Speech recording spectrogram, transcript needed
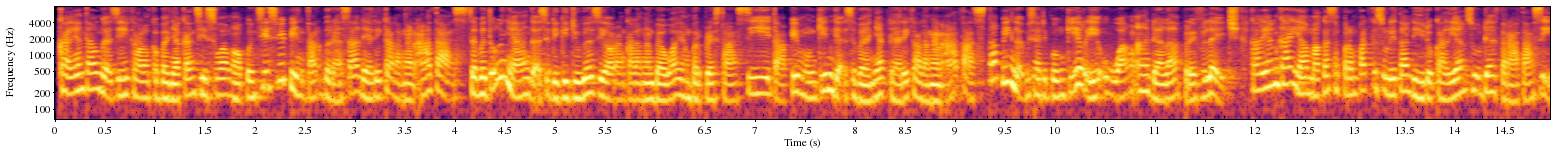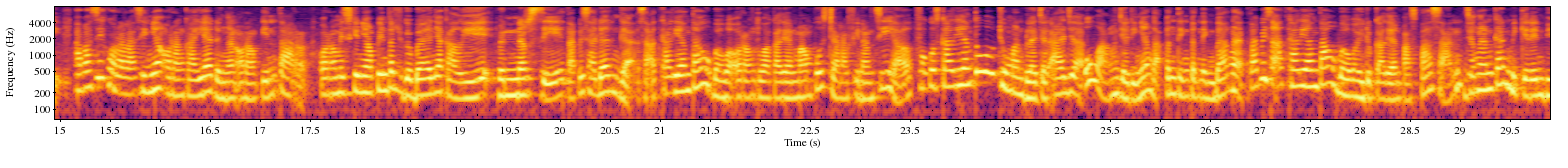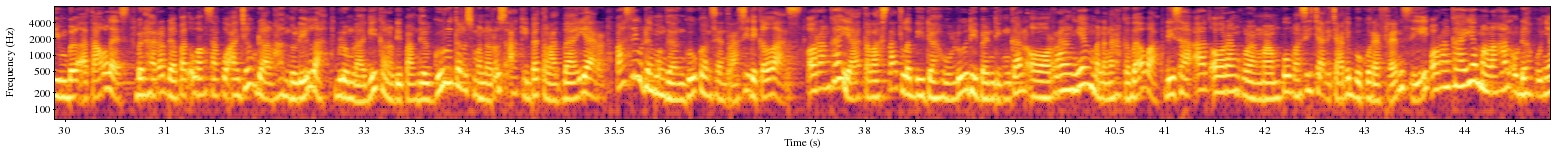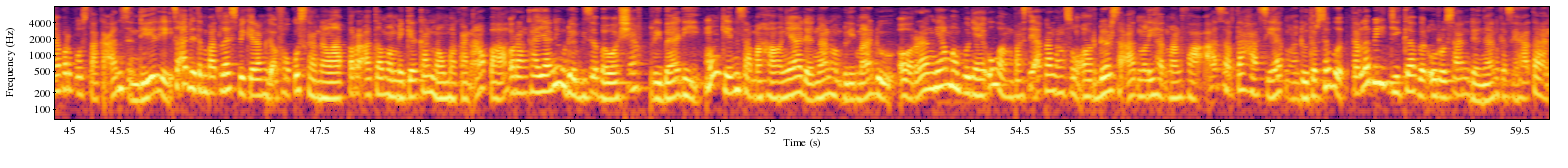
Kalian tahu nggak sih kalau kebanyakan siswa maupun siswi pintar berasal dari kalangan atas? Sebetulnya nggak sedikit juga sih orang kalangan bawah yang berprestasi, tapi mungkin nggak sebanyak dari kalangan atas. Tapi nggak bisa dipungkiri, uang adalah privilege. Kalian kaya, maka seperempat kesulitan di hidup kalian sudah teratasi. Apa sih korelasinya orang kaya dengan orang pintar? Orang miskin yang pintar juga banyak kali. Bener sih, tapi sadar nggak saat kalian tahu bahwa orang tua kalian mampu secara finansial, fokus kalian tuh cuma belajar aja. Uang jadinya nggak penting-penting banget. Tapi saat kalian tahu bahwa hidup kalian pas-pasan, jangankan mikirin bimbel atau les. Berharap dapat uang saku aja udah alhamdulillah. Belum lagi kalau dipanggil guru terus-menerus akibat telat bayar. Pasti udah mengganggu konsentrasi di kelas. Orang kaya telah start lebih dahulu dibandingkan orang yang menengah ke bawah. Di saat orang kurang mampu masih cari-cari buku referensi, orang kaya malahan udah punya perpustakaan sendiri. Saat di tempat les pikiran gak fokus karena lapar atau memikirkan mau makan apa, orang kaya ini udah bisa bawa chef pribadi. Mungkin sama halnya dengan membeli madu. Orang yang mempunyai uang pasti akan langsung order saat melihat manfaat serta khasiat madu tersebut. Terlebih jika berurusan dengan kesehatan.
